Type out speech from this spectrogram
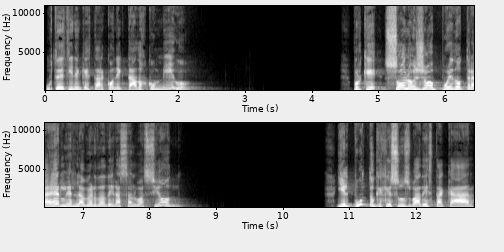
Ustedes tienen que estar conectados conmigo. Porque solo yo puedo traerles la verdadera salvación. Y el punto que Jesús va a destacar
